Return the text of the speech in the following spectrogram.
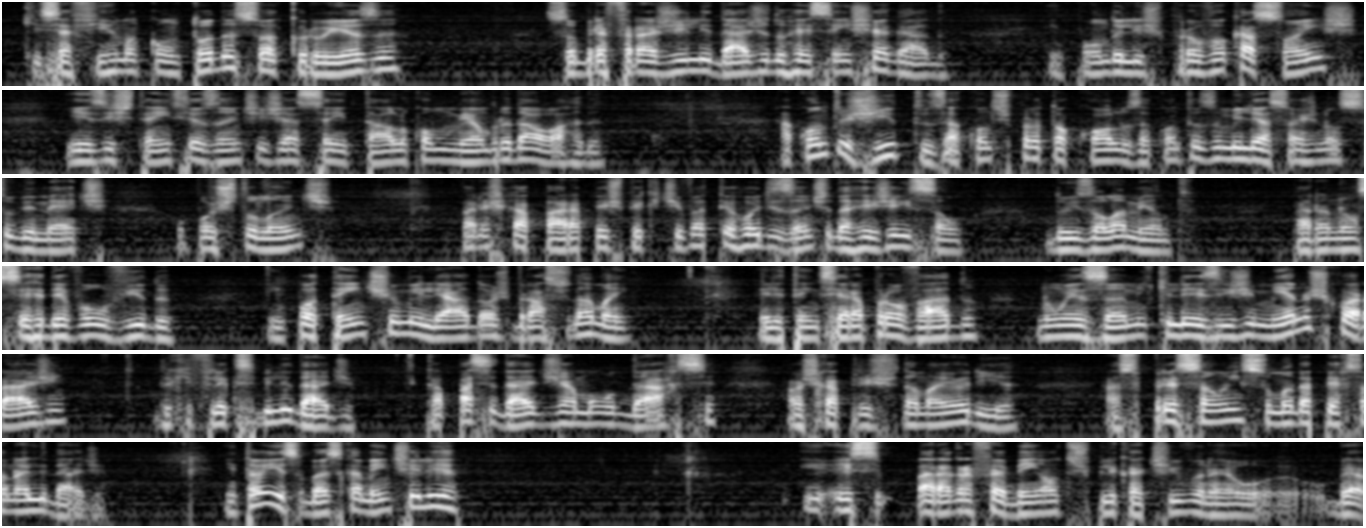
que se afirma com toda a sua crueza sobre a fragilidade do recém-chegado, impondo-lhes provocações e existências antes de aceitá-lo como membro da horda. A quantos ritos, a quantos protocolos, a quantas humilhações não se submete o postulante para escapar à perspectiva aterrorizante da rejeição, do isolamento, para não ser devolvido, impotente e humilhado aos braços da mãe. Ele tem de ser aprovado num exame que lhe exige menos coragem do que flexibilidade, capacidade de amoldar-se aos caprichos da maioria, a supressão em suma da personalidade. Então é isso, basicamente ele esse parágrafo é bem autoexplicativo, né?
